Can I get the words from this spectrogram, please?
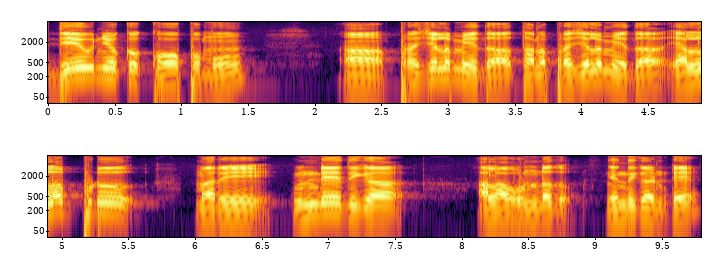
దేవుని యొక్క కోపము ప్రజల మీద తన ప్రజల మీద ఎల్లప్పుడూ మరి ఉండేదిగా అలా ఉండదు. ఎందుకంటే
